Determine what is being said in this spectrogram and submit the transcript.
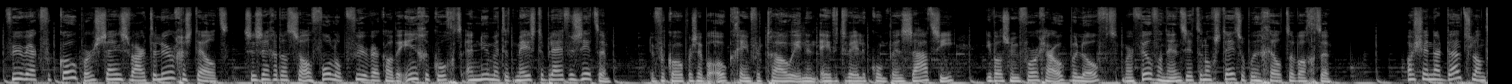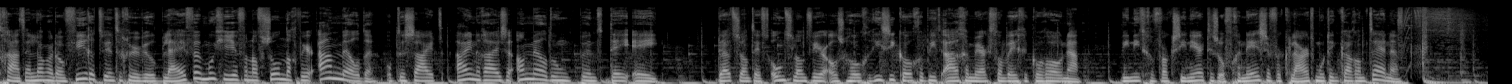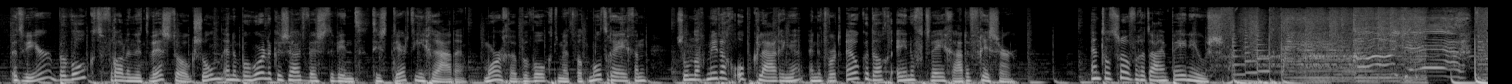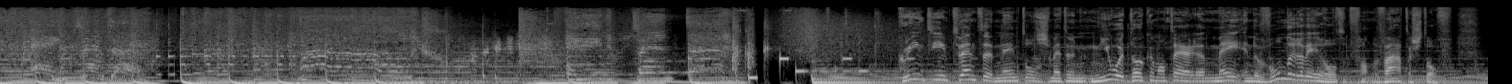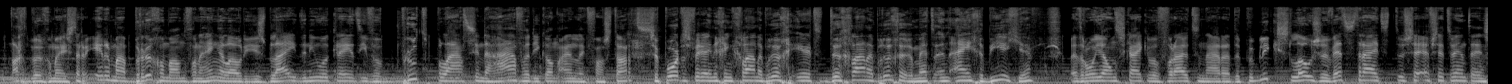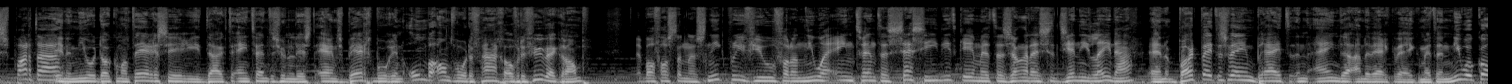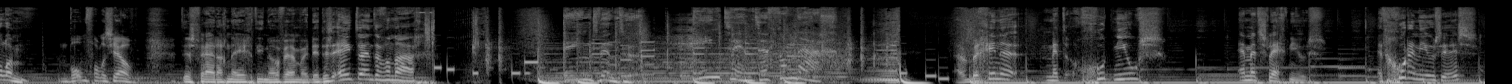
Vuurwerkverkopers zijn zwaar teleurgesteld. Ze zeggen dat ze al volop vuurwerk hadden ingekocht... en nu met het meeste blijven zitten. De verkopers hebben ook geen vertrouwen in een eventuele compensatie. Die was hun vorig jaar ook beloofd... maar veel van hen zitten nog steeds op hun geld te wachten. Als je naar Duitsland gaat en langer dan 24 uur wilt blijven... moet je je vanaf zondag weer aanmelden op de site einreizenanmeldung.de. Duitsland heeft ons land weer als hoog risicogebied aangemerkt vanwege corona. Wie niet gevaccineerd is of genezen verklaard, moet in quarantaine. Het weer bewolkt, vooral in het westen ook zon en een behoorlijke zuidwestenwind. Het is 13 graden. Morgen bewolkt met wat motregen. Zondagmiddag opklaringen en het wordt elke dag 1 of 2 graden frisser. En tot zover het ANP-nieuws. Team Twente neemt ons met hun nieuwe documentaire mee in de wonderenwereld van waterstof. Nachtburgemeester Irma Bruggeman van Hengelo die is blij. De nieuwe creatieve broedplaats in de haven die kan eindelijk van start. Supportersvereniging Glanenbrug eert de Glanenbrugger met een eigen biertje. Met Ron Jans kijken we vooruit naar de publieksloze wedstrijd tussen FC Twente en Sparta. In een nieuwe documentaire serie duikt 120-journalist Ernst Bergboer in onbeantwoorde vragen over de vuurwerkramp. We hebben alvast een sneak preview van een nieuwe 120-sessie. Dit keer met de zangeres Jenny Lena. En Bart Peter Zweem breidt een einde aan de werkweek met een nieuwe column. Een bomvolle show. Het is vrijdag 19 november. Dit is 120 vandaag. 120. 120 vandaag. We beginnen met goed nieuws en met slecht nieuws. Het goede nieuws is...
